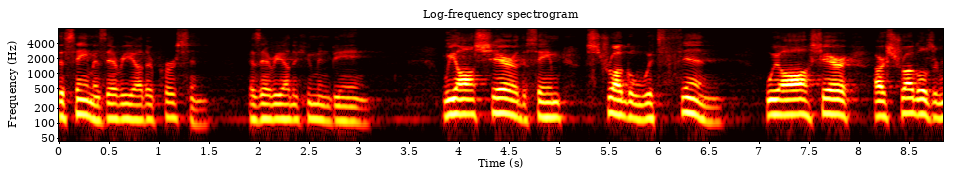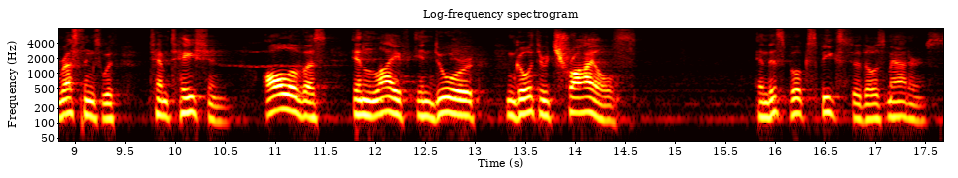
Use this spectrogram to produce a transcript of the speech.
the same as every other person, as every other human being. We all share the same struggle with sin. We all share our struggles and wrestlings with temptation. All of us in life endure and go through trials and this book speaks to those matters.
